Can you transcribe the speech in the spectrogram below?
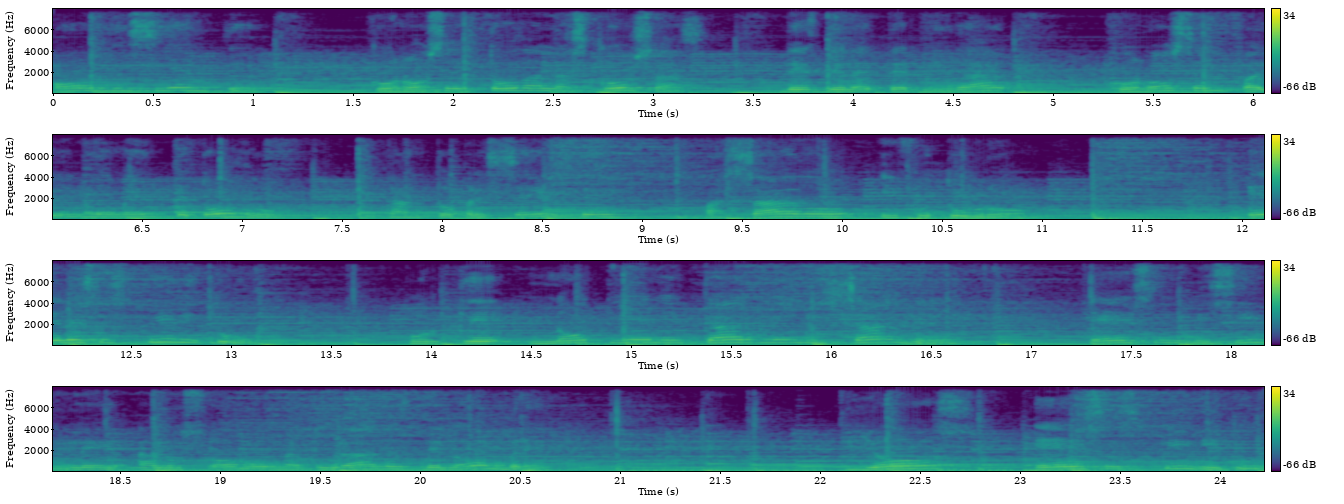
omnisciente, conoce todas las cosas, desde la eternidad conoce infaliblemente todo, tanto presente, pasado y futuro. Él es espíritu, porque no tiene carne ni sangre, es invisible a los ojos naturales del hombre. Dios es espíritus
